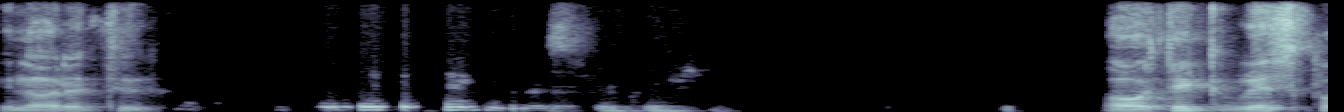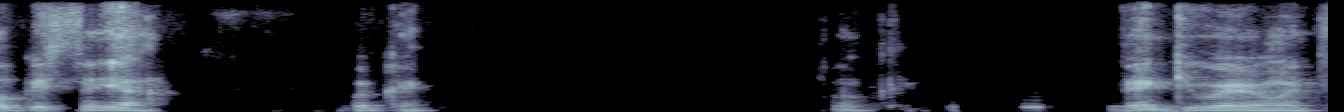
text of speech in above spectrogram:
in order to, Take a- take a risk for Krishna. oh, take risk for Krishna, yeah. Okay. Okay, thank you very much.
